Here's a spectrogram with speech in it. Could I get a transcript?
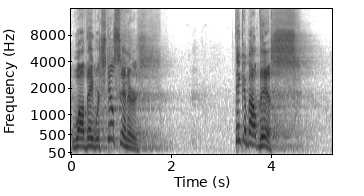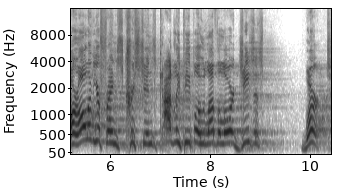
while they were still sinners. Think about this. Are all of your friends Christians, godly people who love the Lord? Jesus weren't.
